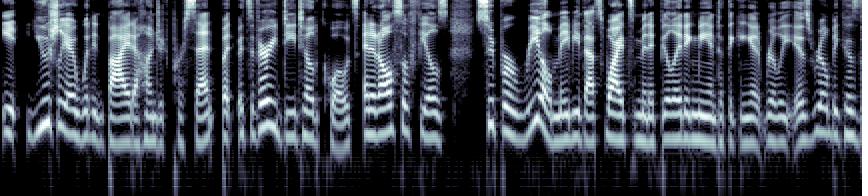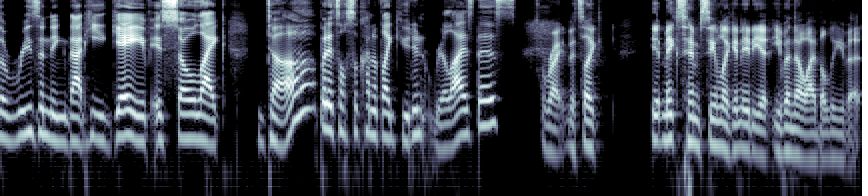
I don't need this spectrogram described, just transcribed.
It usually I wouldn't buy it 100%, but it's a very detailed quotes and it also feels super real. Maybe that's why it's manipulating me into thinking it really is real because the reasoning that he gave is so like duh, but it's also kind of like you didn't realize this. Right. It's like, it makes him seem like an idiot, even though I believe it.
